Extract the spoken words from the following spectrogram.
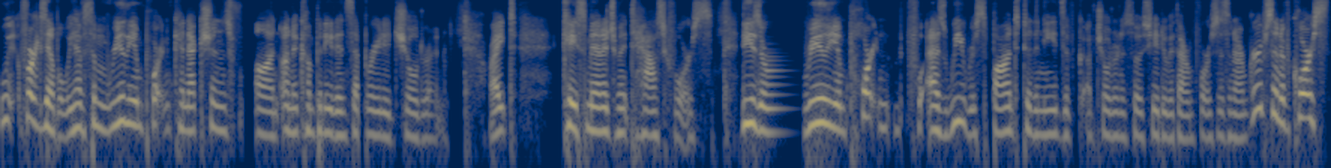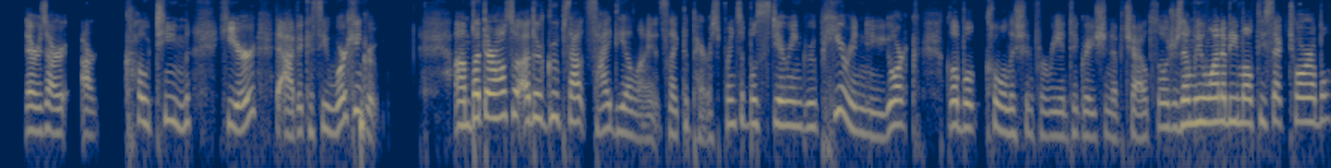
We, for example, we have some really important connections on unaccompanied and separated children, right? Case management task force. These are really important as we respond to the needs of, of children associated with armed forces and armed groups. And of course, there's our, our co-team here, the advocacy working group. Um, but there are also other groups outside the alliance, like the Paris Principles Steering Group here in New York, Global Coalition for Reintegration of Child Soldiers, and we want to be multi-sectorable.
